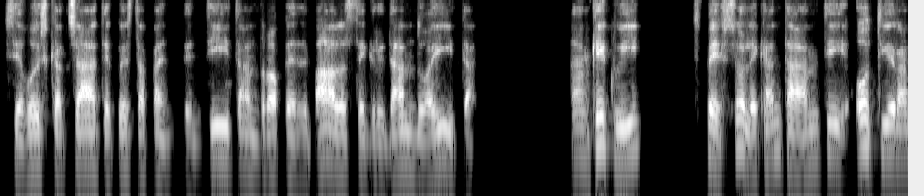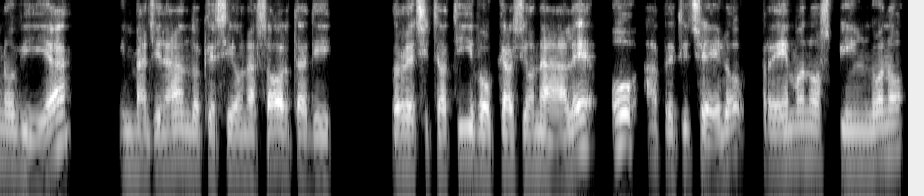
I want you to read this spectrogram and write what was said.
Se voi scacciate questa pen pentita andrò per balze gridando aita. Anche qui spesso le cantanti o tirano via, immaginando che sia una sorta di recitativo occasionale, o apriti cielo, premono, spingono,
